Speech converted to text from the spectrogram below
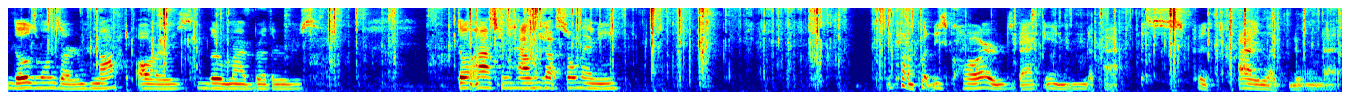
those ones are not ours. They're my brother's. Don't ask me how he got so many. Trying to put these cards back in the packs. Because I like doing that.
